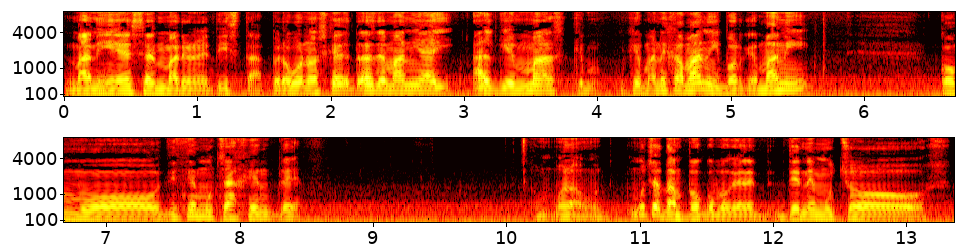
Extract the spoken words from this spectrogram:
Manny es el marionetista, pero bueno, es que detrás de Manny hay alguien más que, que maneja Manny, porque Manny, como dice mucha gente, bueno, mucha tampoco, porque tiene muchos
